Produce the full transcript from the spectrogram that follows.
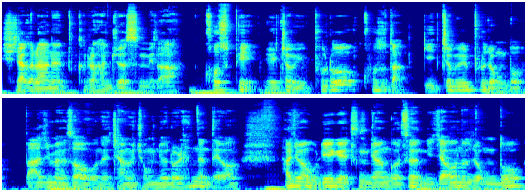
시작을 하는 그런 한 주였습니다. 코스피 1.2%, 코스닥 2.1% 정도 빠지면서 오늘 장을 종료를 했는데요. 하지만 우리에게 중요한 것은 이제 어느 정도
